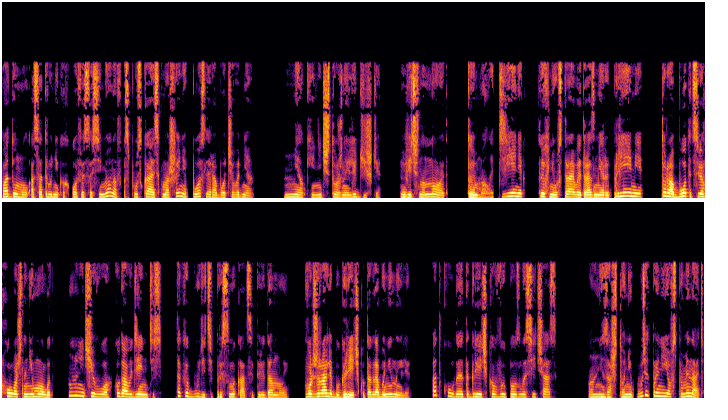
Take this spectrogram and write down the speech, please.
Подумал о сотрудниках офиса Семенов, спускаясь к машине после рабочего дня. Мелкие, ничтожные людишки. Вечно ноют. То им мало денег, то их не устраивает размеры премии, то работать сверхурочно не могут. Ну ничего, куда вы денетесь? Так и будете присмыкаться передо мной. Вот жрали бы гречку, тогда бы не ныли. Откуда эта гречка выползла сейчас? Он ни за что не будет про нее вспоминать.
